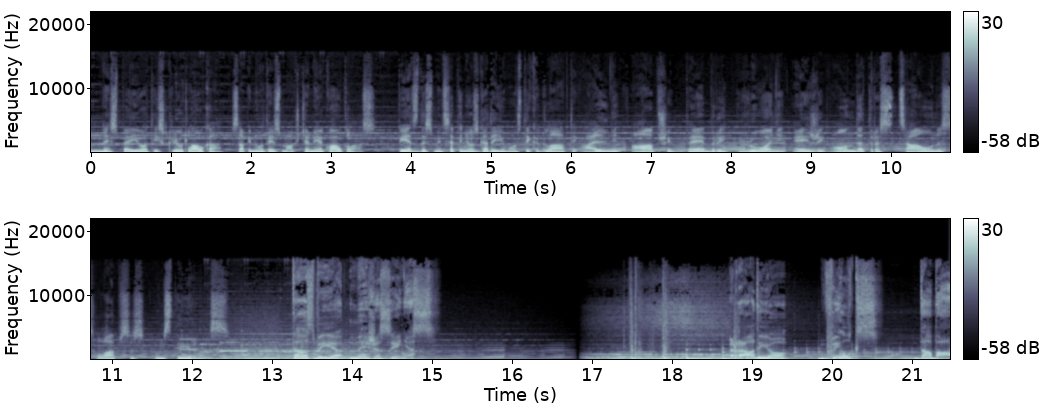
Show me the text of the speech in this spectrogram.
un nespējot izkļūt laukā, sapinoties makšķernieku auklās. 57 gadījumos tika glābti aļņi, āpši, bebri, roņi, eži, ondatras, caunas, lapsas un stirnas. Tās bija meža ziņas. Radio Wolks dabā.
